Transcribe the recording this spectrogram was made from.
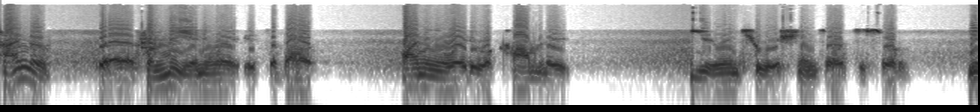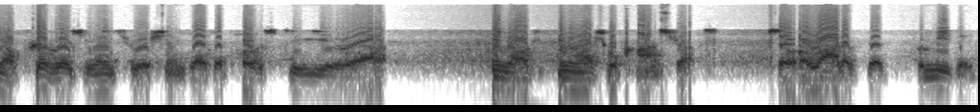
kind of uh, for me anyway. It's about finding a way to accommodate your intuitions or to sort of, you know, privilege your intuitions as opposed to your, uh, you know, intellectual constructs. So a lot of the, for me, the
